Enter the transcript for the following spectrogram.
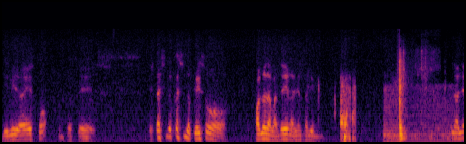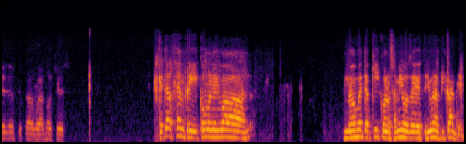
debido a esto, entonces, está haciendo casi lo que hizo Pablo de la Bandera en Alianza Lima. Hola, Leder, ¿qué tal? Buenas noches. ¿Qué tal, Henry? ¿Cómo le va? Nuevamente aquí con los amigos de Tribuna Picante.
